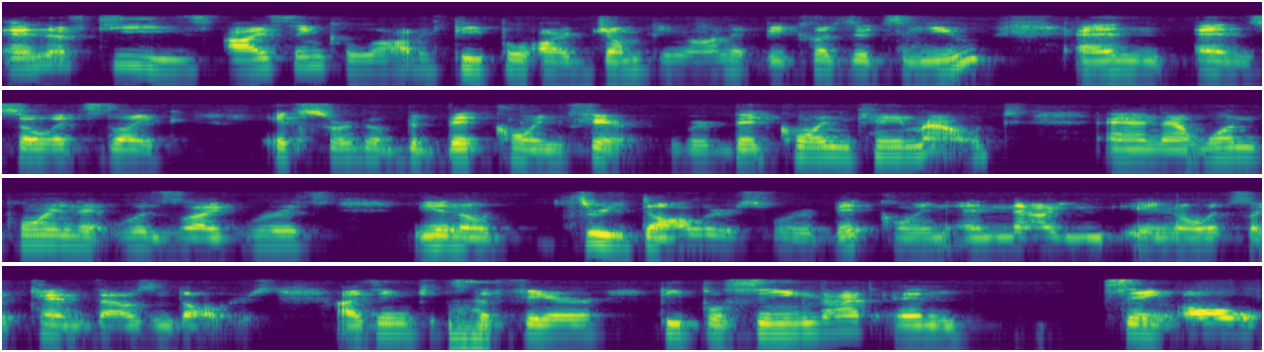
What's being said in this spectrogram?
NFTs, I think a lot of people are jumping on it because it's new and and so it's like it's sort of the Bitcoin fear where Bitcoin came out and at one point it was like worth you know three dollars for a bitcoin and now you you know it's like ten thousand dollars i think it's the fear people seeing that and saying oh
